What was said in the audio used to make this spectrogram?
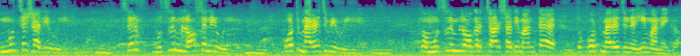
मुझसे शादी हुई। है सिर्फ़ मुस्लिम लॉ से नहीं हुई। है कोर्ट मैरिज भी हुई है। तो मुस्लिम लॉ अगर चार शादी मानता है तो कोर्ट मैरिज नहीं मानेगा।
